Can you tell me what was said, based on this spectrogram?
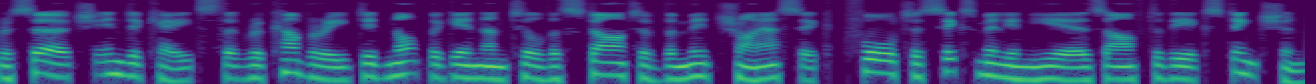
Research indicates that recovery did not begin until the start of the mid-Triassic, 4 to 6 million years after the extinction,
